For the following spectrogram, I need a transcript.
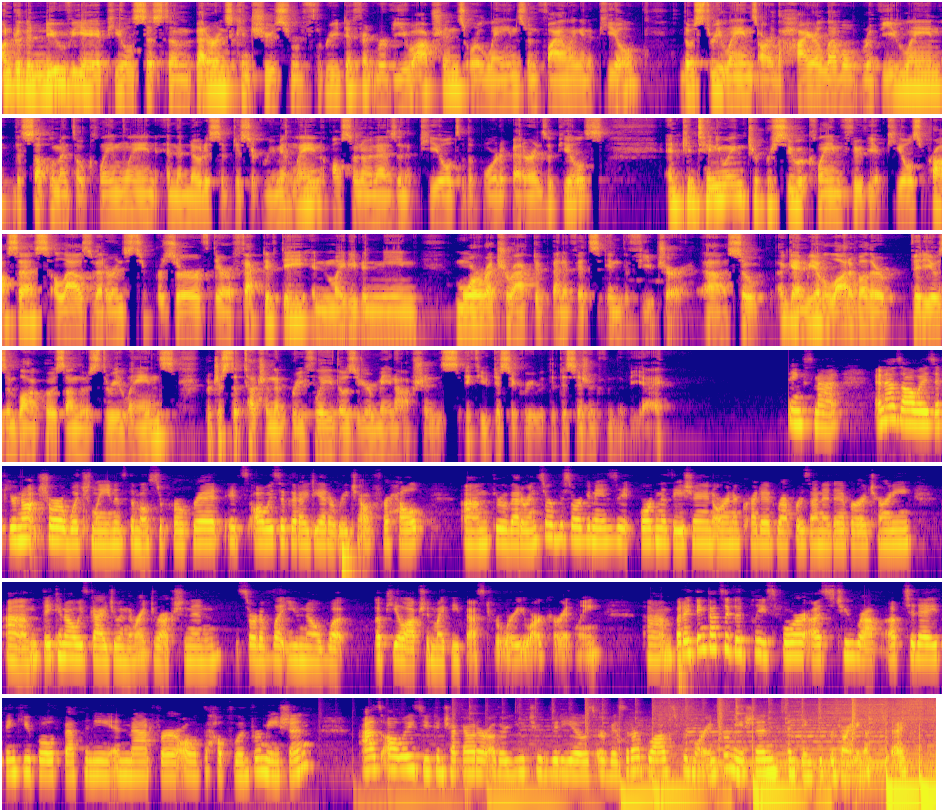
Under the new VA appeals system, veterans can choose from three different review options or lanes when filing an appeal. Those three lanes are the higher level review lane, the supplemental claim lane, and the notice of disagreement lane, also known as an appeal to the Board of Veterans Appeals. And continuing to pursue a claim through the appeals process allows veterans to preserve their effective date and might even mean more retroactive benefits in the future. Uh, so, again, we have a lot of other videos and blog posts on those three lanes, but just to touch on them briefly, those are your main options if you disagree with the decision from the VA. Thanks, Matt. And as always, if you're not sure which lane is the most appropriate, it's always a good idea to reach out for help um, through a veteran service organiza- organization or an accredited representative or attorney. Um, they can always guide you in the right direction and sort of let you know what appeal option might be best for where you are currently. Um, but I think that's a good place for us to wrap up today. Thank you both, Bethany and Matt, for all of the helpful information. As always, you can check out our other YouTube videos or visit our blogs for more information, and thank you for joining us today.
